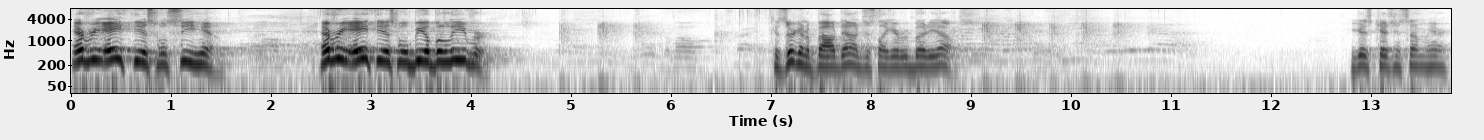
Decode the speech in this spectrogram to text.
Every atheist will see him. Every atheist will be a believer. Because they're going to bow down just like everybody else. You guys catching something here?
